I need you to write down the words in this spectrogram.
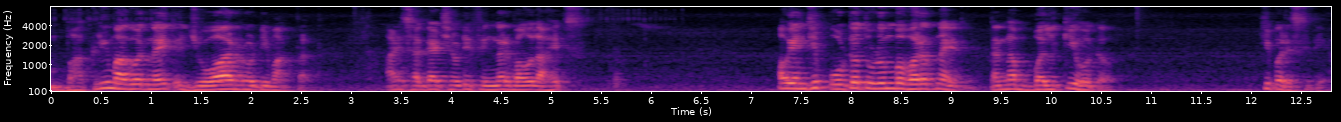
भाकरी मागवत नाहीत ज्वार रोटी मागतात. आणि सगळ्यात शेवटी फिंगर बाऊल आहेच. अहो यांची पोटं तुडुंब भरत नाहीत त्यांना बल्की होतं. ही परिस्थिती आहे.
